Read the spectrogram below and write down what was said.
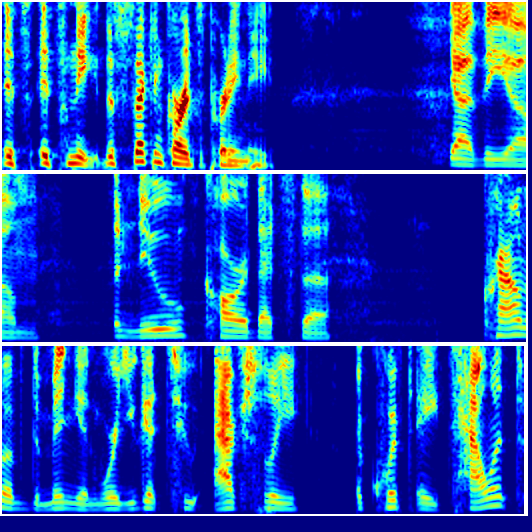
It's it's neat. The second card's pretty neat. Yeah, the um, the new card that's the Crown of Dominion, where you get to actually equip a talent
